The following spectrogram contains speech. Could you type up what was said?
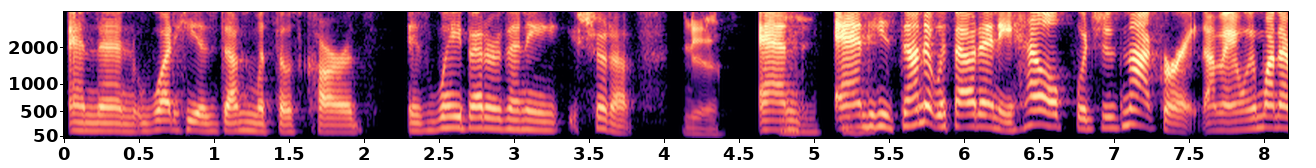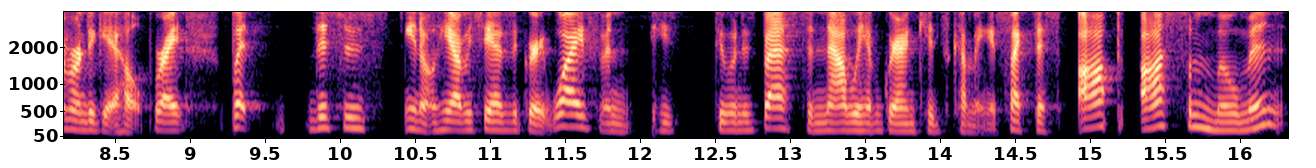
and then what he has done with those cards is way better than he should have. Yeah. and mm-hmm. and he's done it without any help which is not great. I mean we want everyone to get help right? But this is you know he obviously has a great wife and he's doing his best and now we have grandkids coming. It's like this op- awesome moment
